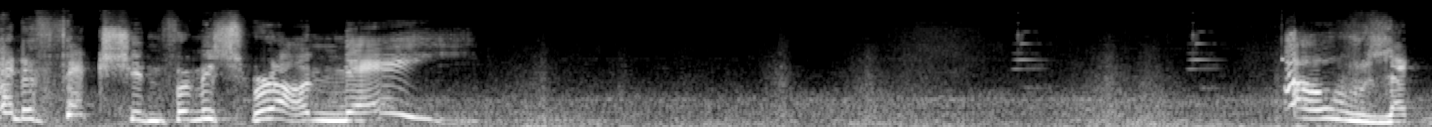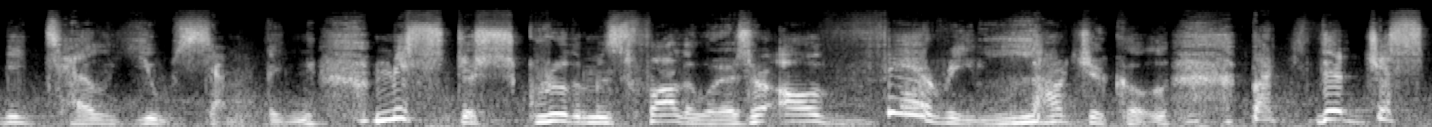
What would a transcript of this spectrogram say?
and affection for Miss Ruan Mei. Oh, let me tell you something. Mr. Screwllum's followers are all very logical, but they're just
